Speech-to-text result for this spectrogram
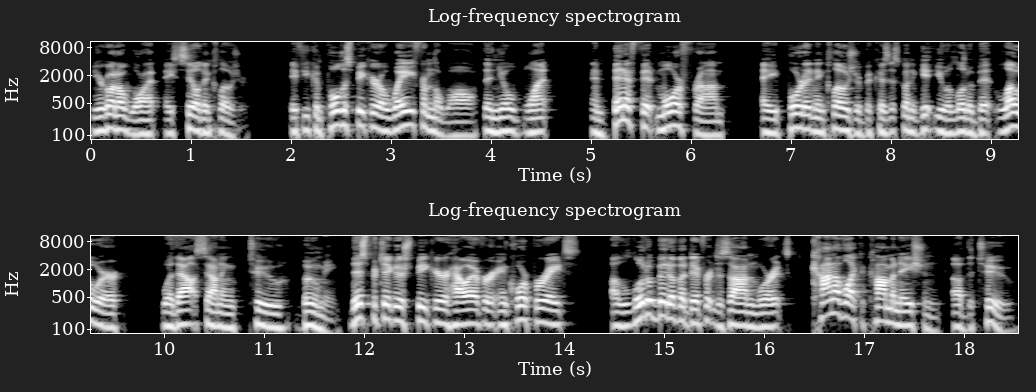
you're going to want a sealed enclosure. If you can pull the speaker away from the wall, then you'll want and benefit more from a ported enclosure because it's going to get you a little bit lower without sounding too boomy. This particular speaker, however, incorporates a little bit of a different design where it's kind of like a combination of the two,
